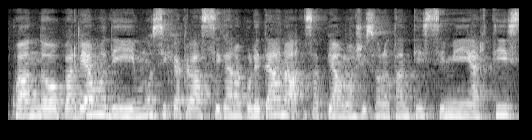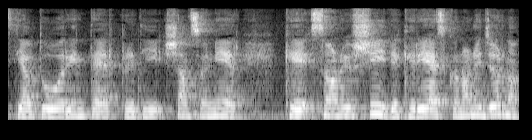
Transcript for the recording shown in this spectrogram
Quando parliamo di musica classica napoletana sappiamo ci sono tantissimi artisti, autori, interpreti, chansonnier che sono riusciti e che riescono ogni giorno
